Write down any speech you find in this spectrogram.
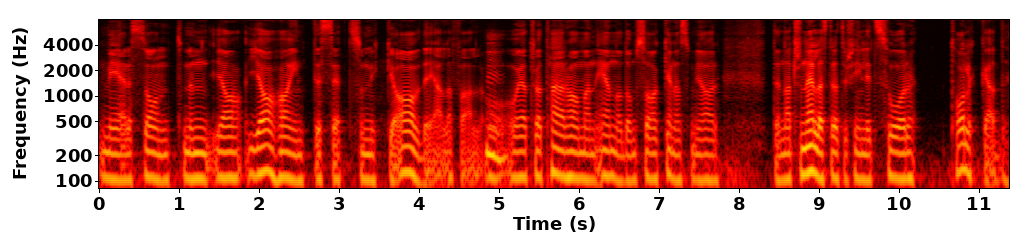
mer sånt, men jag, jag har inte sett så mycket av det i alla fall. Mm. Och, och jag tror att här har man en av de sakerna som gör den nationella strategin lite svårtolkad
